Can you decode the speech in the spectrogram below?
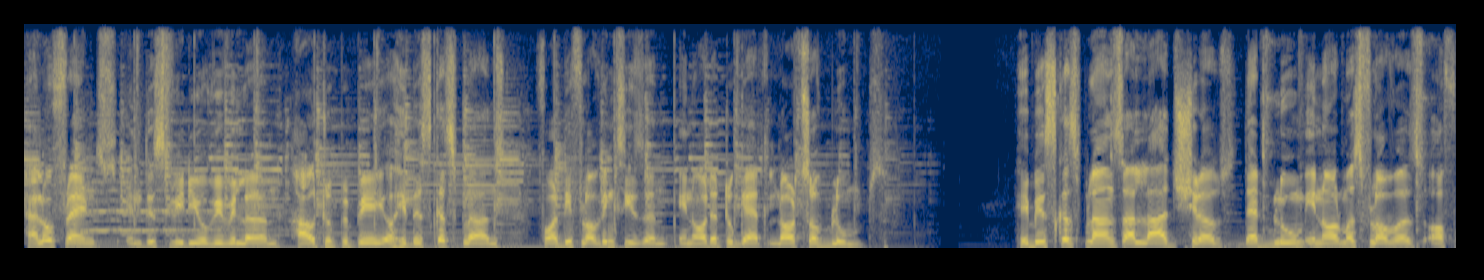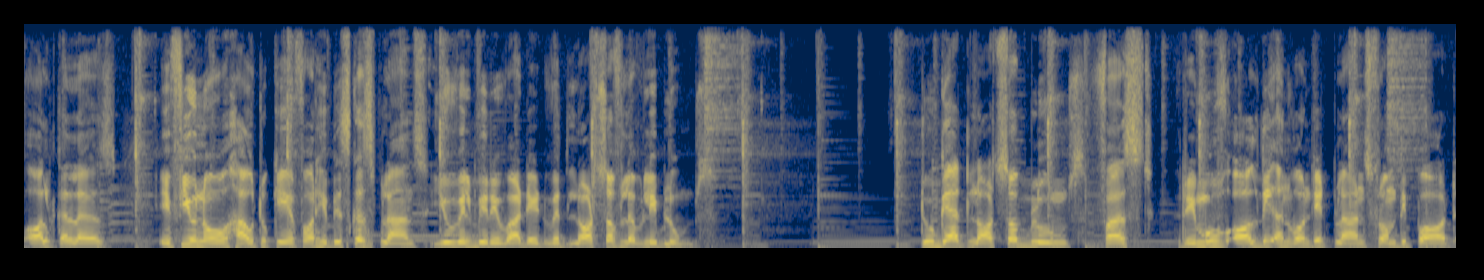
Hello friends, in this video we will learn how to prepare your hibiscus plants for the flowering season in order to get lots of blooms. Hibiscus plants are large shrubs that bloom enormous flowers of all colors. If you know how to care for hibiscus plants, you will be rewarded with lots of lovely blooms. To get lots of blooms, first Remove all the unwanted plants from the pot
